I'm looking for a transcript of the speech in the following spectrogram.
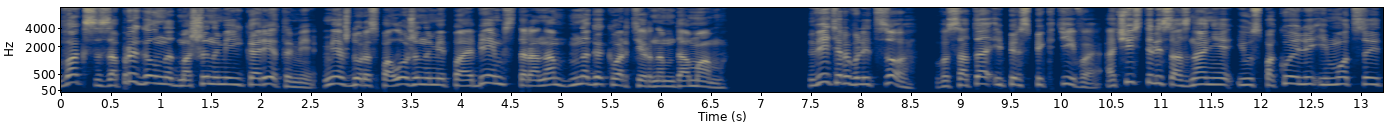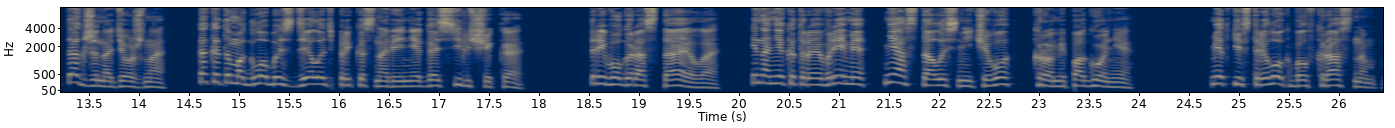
Вакс запрыгал над машинами и каретами между расположенными по обеим сторонам многоквартирным домам. Ветер в лицо, высота и перспектива очистили сознание и успокоили эмоции так же надежно, как это могло бы сделать прикосновение гасильщика. Тревога растаяла, и на некоторое время не осталось ничего, кроме погони. Меткий стрелок был в красном,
